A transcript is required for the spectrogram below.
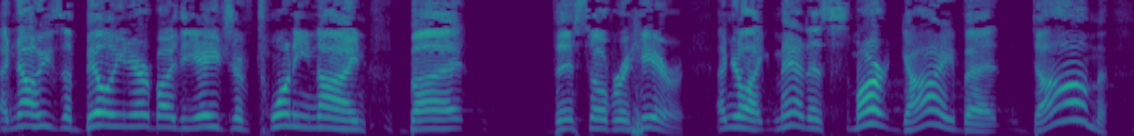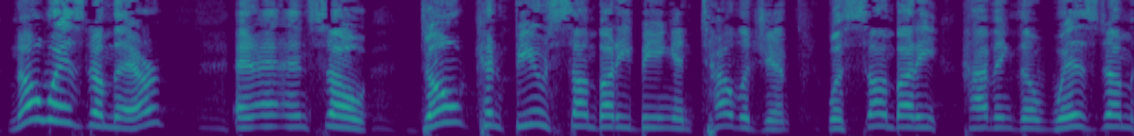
and now he's a billionaire by the age of 29, but this over here. And you're like, man, a smart guy, but dumb. No wisdom there. And, and, and so, don't confuse somebody being intelligent with somebody having the wisdom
